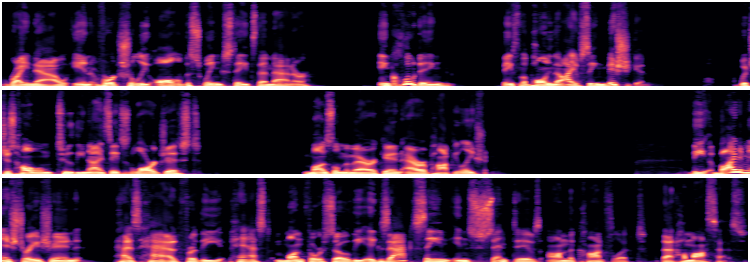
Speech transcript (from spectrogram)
right now in virtually all of the swing states that matter, including, based on the polling that I have seen, Michigan, which is home to the United States' largest Muslim American Arab population. The Biden administration has had for the past month or so the exact same incentives on the conflict that Hamas has,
